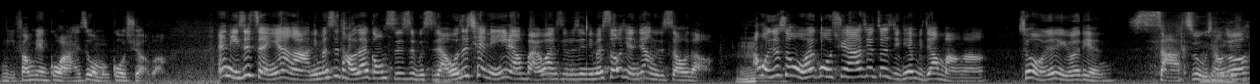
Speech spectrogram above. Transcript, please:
你方便过来，还是我们过去好不好？哎，你是怎样啊？你们是讨债公司是不是啊？我是欠你一两百万是不是？你们收钱这样子收的哦、啊？我就说我会过去啊，就这几天比较忙啊。所以我就有点傻住，想说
